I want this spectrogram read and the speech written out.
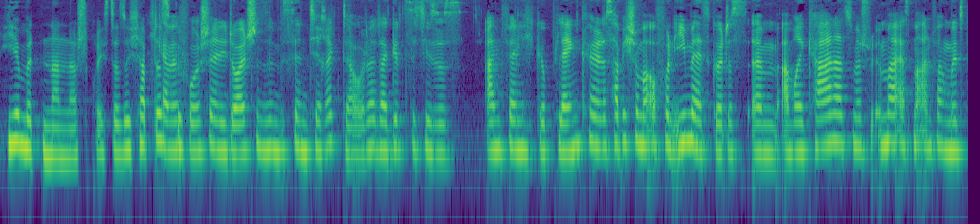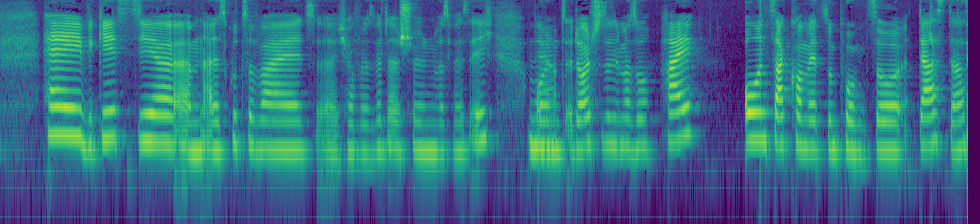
hier miteinander sprichst. Also ich habe das. Ich kann mir vorstellen, die Deutschen sind ein bisschen direkter, oder? Da gibt es nicht dieses anfängliche Geplänkel. Das habe ich schon mal auch von E-Mails gehört, dass ähm, Amerikaner zum Beispiel immer erstmal anfangen mit Hey, wie geht's dir? Ähm, alles gut soweit? Äh, ich hoffe, das Wetter ist schön, was weiß ich. Ja. Und äh, Deutsche sind immer so Hi, Und zack, kommen wir jetzt zum Punkt. So, das, das,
